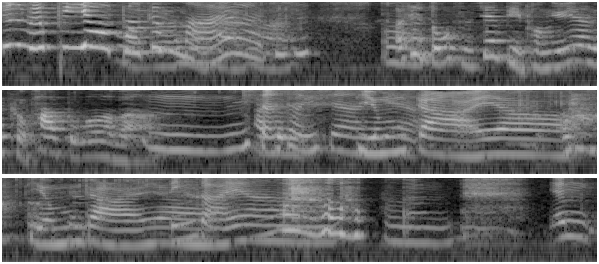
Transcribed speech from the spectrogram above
就是没有必要吧？干嘛呀？就是而且董子健比彭于晏可怕多了吧？嗯，你想象一下，點 yeah 解呀？點解呀？點解呀？嗯，嗯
